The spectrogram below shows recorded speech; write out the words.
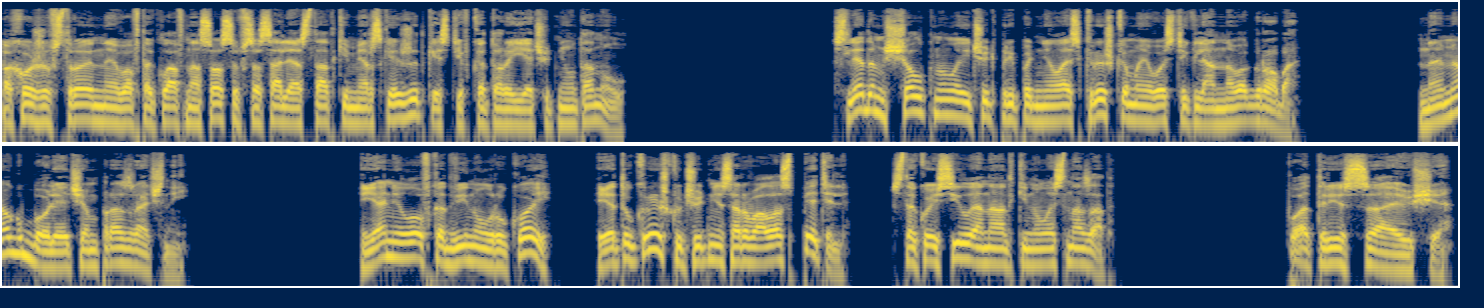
Похоже, встроенные в автоклав насосы всосали остатки мерзкой жидкости, в которой я чуть не утонул. Следом щелкнула и чуть приподнялась крышка моего стеклянного гроба. Намек более чем прозрачный. Я неловко двинул рукой, и эту крышку чуть не сорвало с петель, с такой силой она откинулась назад. Потрясающе!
